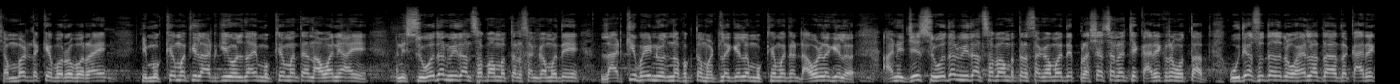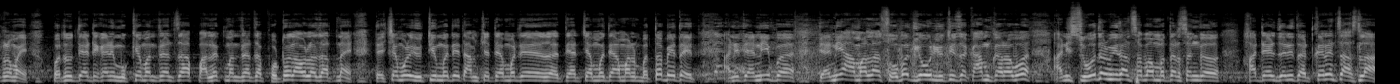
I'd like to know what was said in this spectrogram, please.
शंभर टक्के बरोबर आहे. ही मुख्यमंत्री लाडकी योजना ही मुख्यमंत्र्या नावाने आहे. आणि श्रीवर्धन विधानसभा मतदारसंघामध्ये लाडकी बहीण योजना फक्त म्हटलं गेलं मुख्यमंत्री डावळलं गेलं. आणि जे श्रीवर्धन विधानसभा मतदारसंघामध्ये प्रशासनाचे कार्यक्रम होतात उद्या सुद्धा जर व्हायला कार्यक्रम आहे परंतु त्या ठिकाणी मुख्यमंत्र्यांचा पालकमंत्र्यांचा फोटो लावला जात नाही. त्याच्यामुळे युतीमध्ये आमच्या त्यामध्ये त्याच्यामध्ये आम्हाला मतभेद आहेत. आणि त्यांनी त्यांनी आम्हाला सोबत घेऊन युतीचं काम करावं. आणि श्रीवर्धन विधानसभा मतदारसंघ हा त्या जरी तटकऱ्यांचा असला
